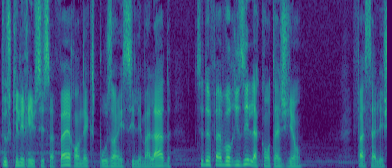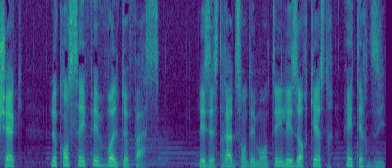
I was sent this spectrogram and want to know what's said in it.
Tout ce qu'ils réussissent à faire en exposant ainsi les malades, c'est de favoriser la contagion. Face à l'échec, le conseil fait volte-face. Les estrades sont démontées, les orchestres interdits.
